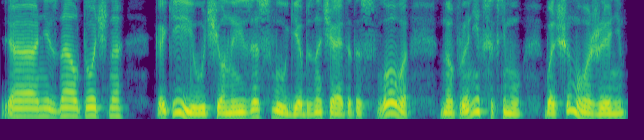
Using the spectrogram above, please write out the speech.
Я не знал точно, какие ученые заслуги обозначает это слово, но проникся к нему большим уважением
